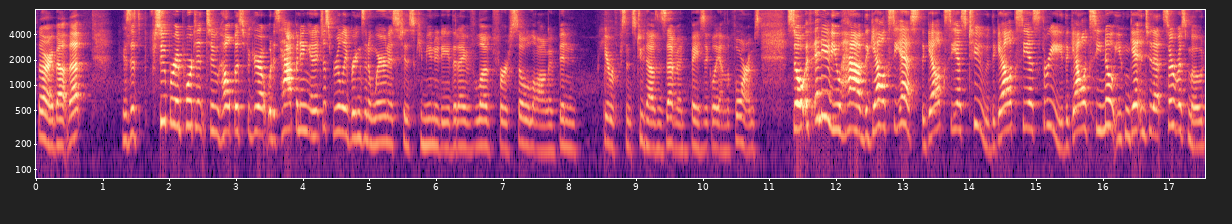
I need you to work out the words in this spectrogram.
Sorry about that. Because it's super important to help us figure out what is happening, and it just really brings an awareness to this community that I've loved for so long. I've been here since 2007, basically, on the forums. So if any of you have the Galaxy S, the Galaxy S2, the Galaxy S3, the Galaxy Note, you can get into that service mode.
